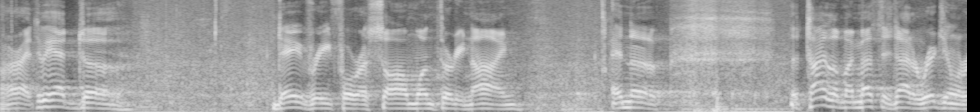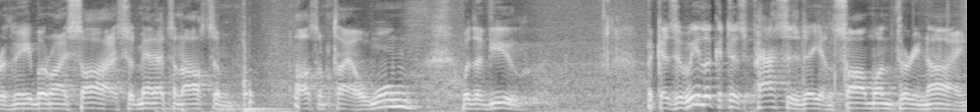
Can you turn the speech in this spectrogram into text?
All right, we had uh, Dave read for us Psalm 139. And the, the title of my message not original with me, but when I saw it, I said, man, that's an awesome, awesome title. Womb with a View. Because if we look at this passage today in Psalm 139,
